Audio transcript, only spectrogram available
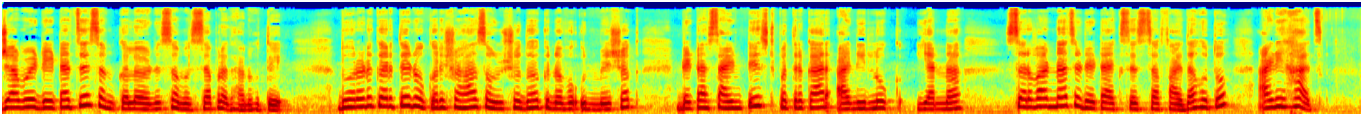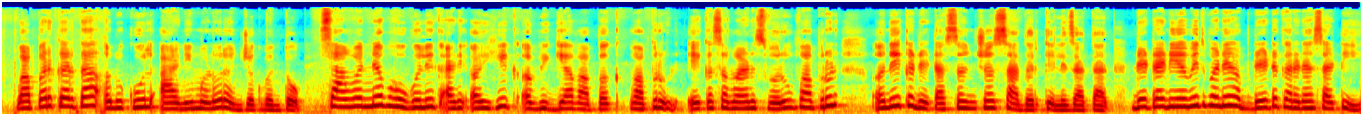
ज्यामुळे डेटाचे संकलन समस्या प्रधान होते. धोरणकर्ते नोकरशहा संशोधक नवउन्मेषक डेटा सायंटिस्ट पत्रकार आणि लोक यांना सर्वांनाच डेटा ॲक्सेसचा फायदा होतो आणि हाच वापरकर्ता अनुकूल आणि मनोरंजक बनतो. सामान्य भौगोलिक आणि ऐहिक अभिज्ञा वापक वापरून एक समान स्वरूप वापरून अनेक डेटा संच सादर केले जातात. डेटा नियमितपणे अपडेट करण्यासाठी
